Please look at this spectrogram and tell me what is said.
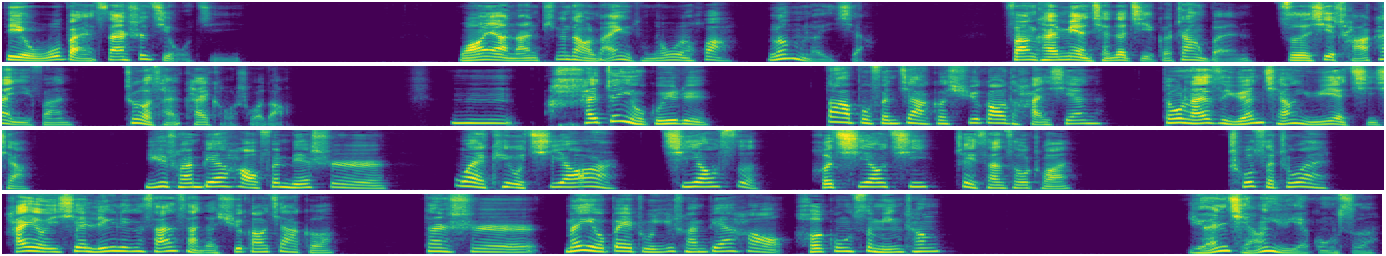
第五百三十九集。王亚楠听到蓝雨桐的问话，愣了一下，翻开面前的几个账本，仔细查看一番，这才开口说道：“嗯，还真有规律。大部分价格虚高的海鲜都来自元强渔业旗下，渔船编号分别是 YQ 七幺二、七幺四和七幺七这三艘船。除此之外，还有一些零零散散的虚高价格，但是没有备注渔船编号和公司名称。”元强渔业公司，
